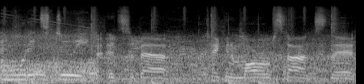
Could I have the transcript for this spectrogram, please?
and what it's doing. It's about taking a moral stance that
